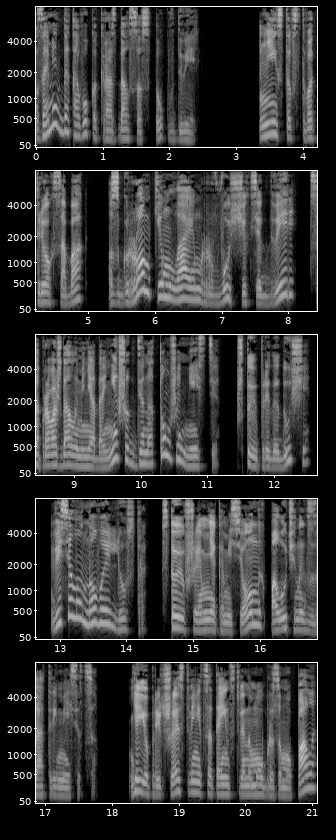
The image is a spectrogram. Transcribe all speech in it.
за миг до того, как раздался стук в дверь. Неистовство трех собак с громким лаем рвущихся к двери сопровождало меня до ниши, где на том же месте, что и предыдущее, висела новая люстра, стоившая мне комиссионных, полученных за три месяца. Ее предшественница таинственным образом упала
